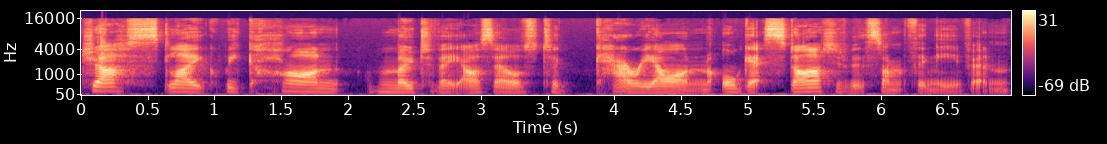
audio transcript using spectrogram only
just like we can't motivate ourselves to carry on or get started with something, even.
